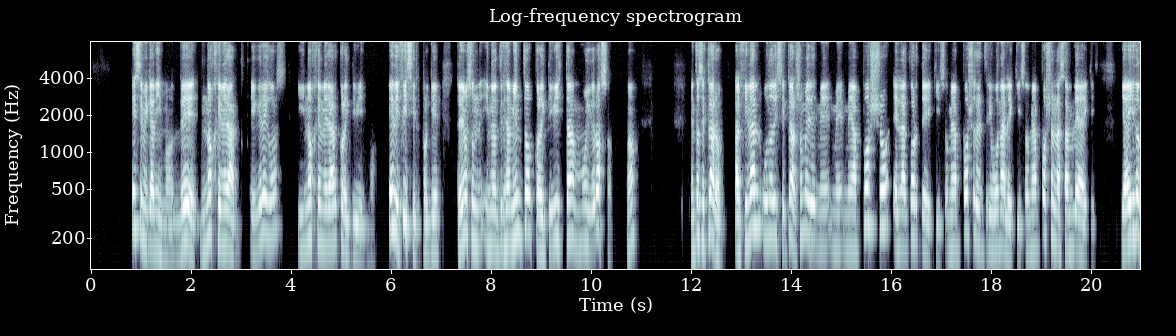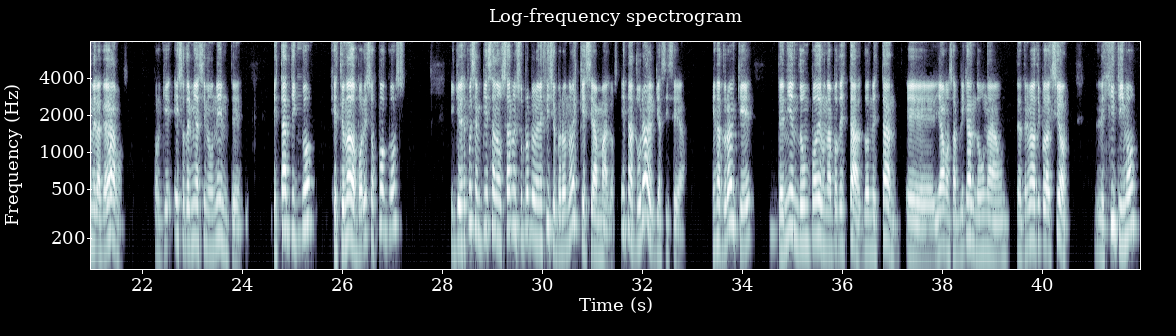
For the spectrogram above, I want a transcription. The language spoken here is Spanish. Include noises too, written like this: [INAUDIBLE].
ese mecanismo de no generar egregores y no generar colectivismo. Es difícil porque tenemos un indoktrinamiento colectivista muy grosso, ¿no? Entonces, claro, al final uno dice, claro, yo me, me, apoyo en la Corte X, o me apoyo en el Tribunal X, o me apoyo en la Asamblea X. Y ahí es donde la cagamos, porque eso termina siendo un ente estático, gestionado por esos pocos, y que después empiezan a usarlo en su propio beneficio, pero no es que sean malos, es natural que así sea. Es natural que teniendo un poder, una potestad, donde están, eh, digamos, aplicando un determinado tipo de acción legítimo,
